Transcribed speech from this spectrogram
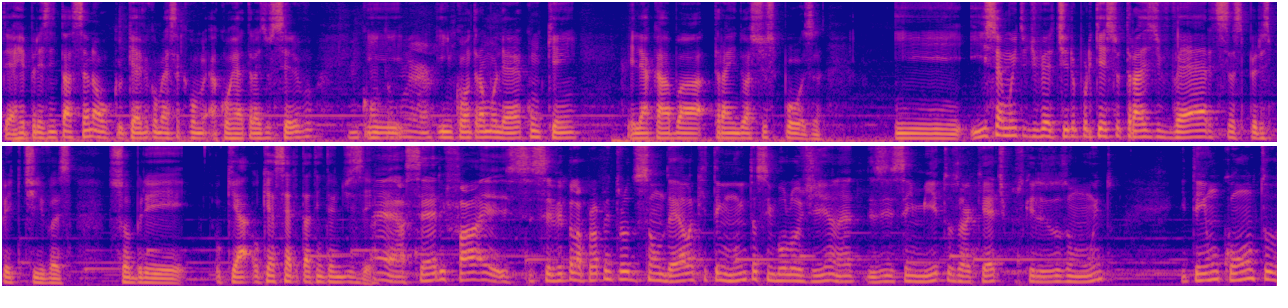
tem a representação, o Kevin começa a correr atrás do cervo Encontra e, a mulher. e encontra a mulher com quem ele acaba traindo a sua esposa. E isso é muito divertido porque isso traz diversas perspectivas sobre o que a, o que a série está tentando dizer. É, a série faz. Você vê pela própria introdução dela que tem muita simbologia, né? Existem mitos, arquétipos que eles usam muito. E tem um conto,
